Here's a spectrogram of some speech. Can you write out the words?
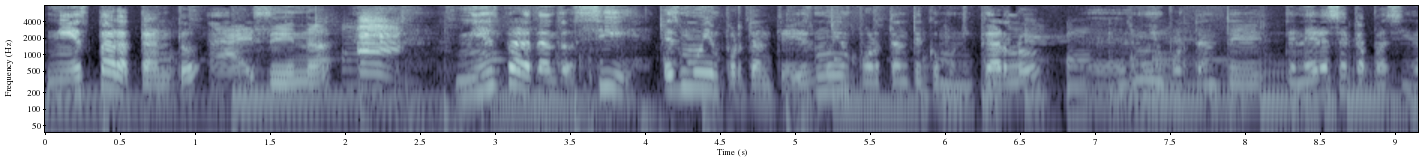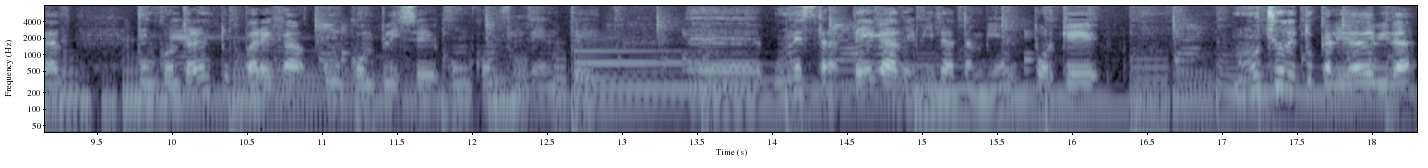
ni es para tanto. Ay, sí, ¿no? Ah, Ni es para tanto. Sí, es muy importante. Es muy importante comunicarlo. eh, es muy importante tener esa capacidad de encontrar en tu pareja un cómplice, un confidente, eh, un estratega de vida también. Porque mucho de tu calidad de vida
